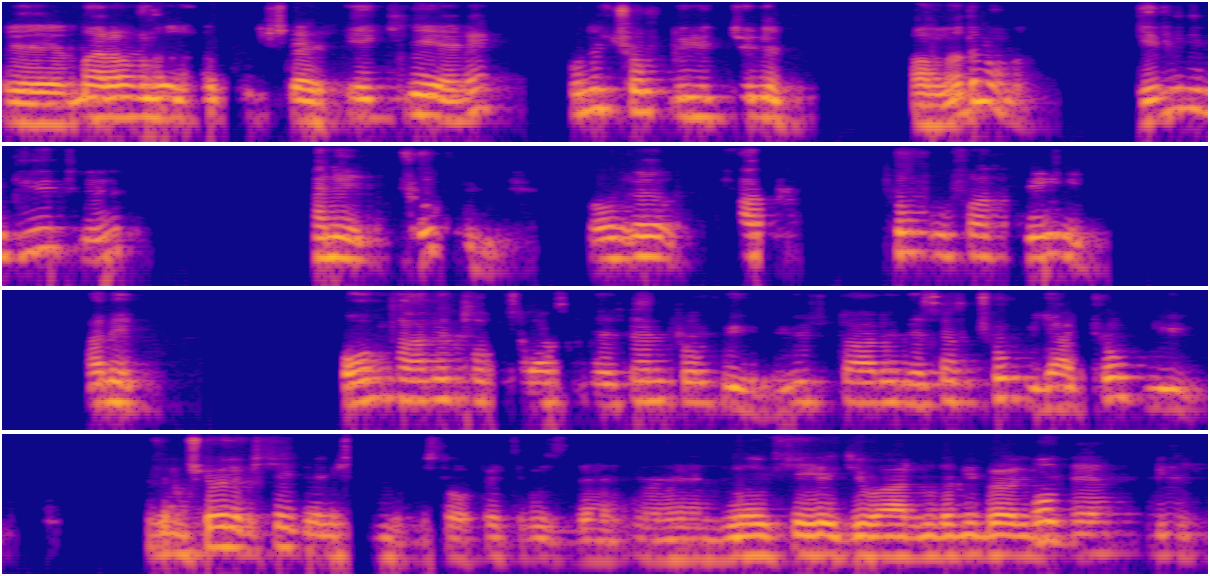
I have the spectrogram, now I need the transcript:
e, marangozluk işler ekleyerek bunu çok büyüttüğünü anladım ama geminin büyüklüğü hani çok büyük. O e, ufak, çok ufak değil. Hani 10 tane top sahası desem çok büyük. 100 tane desem çok. Yani çok büyük. Hocam şöyle bir şey demiştik bir sohbetimizde. Ee, Nevşehir civarında bir bölgede bir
